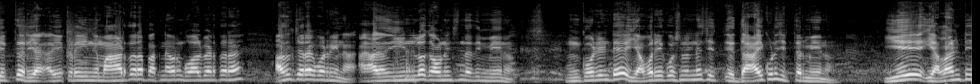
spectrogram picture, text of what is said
చెప్తారు. ఇక్కడ ఈయన మాడతారా పక్కన ఎవరైనా గోల్ పెడతారా? అసలు చిరాకు పడరు ఈయన. ఈయనలో గమనించింది అది మెయిన్ ఇంకోటి అంటే ఎవరు ఏ క్వశ్చన్ అంటే దాయి కూడా చెప్తారు మెయిన్ ఏ ఎలాంటి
